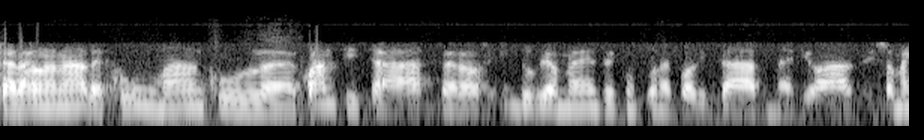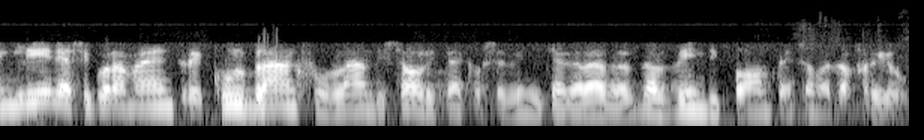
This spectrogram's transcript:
sarà una nave con mancul eh, quantità, però indubbiamente con una qualità medio-alta. Insomma, in linea sicuramente col Blanc Furlan di solito, ecco, se vieni chiacchierata dal, dal Vin di Ponte, insomma, dal Friuli.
